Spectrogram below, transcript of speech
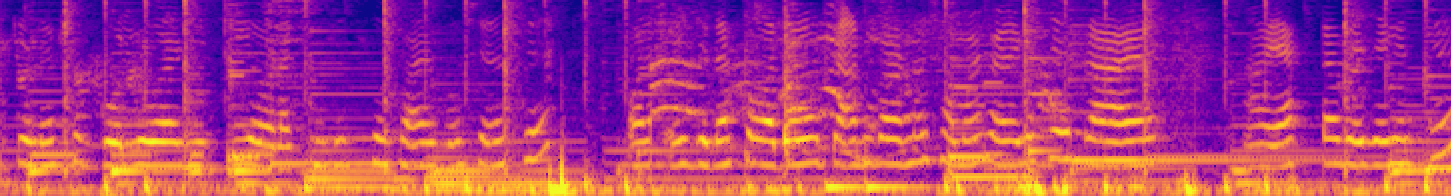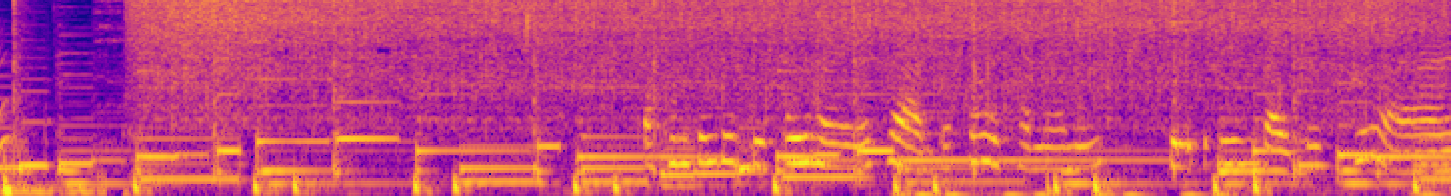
এদিকে দেখো গোলু আর রীতি ওরা কিন্তু সোফায় বসে আছে। ওরা এই যে দেখো, ওদেরও চান করানোর সময় হয়ে গেছে, প্রায় একটা বেজে গেছে। এখন কিন্তু দুপুর হয়ে গেছে, আর দেখো, এখানে আমি ফুলকপি ফ্রাই করছি, আর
